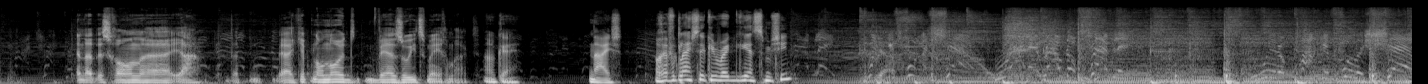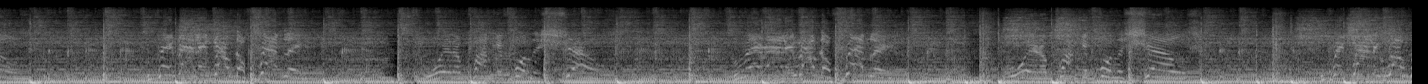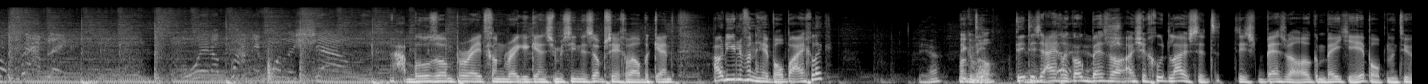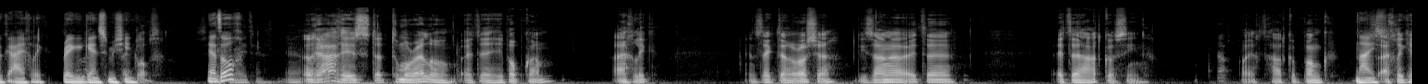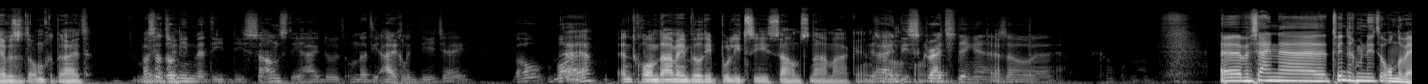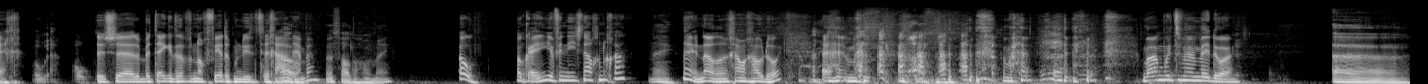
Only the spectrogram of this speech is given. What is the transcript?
En dat is gewoon, eh, ja, dat, ja, ik heb nog nooit weer zoiets meegemaakt. Oké. Nice. Nog even een klein stukje Rage Against the Machine? Ja, Bulls on Parade van Rage Against the Machine is op zich wel bekend. Houden jullie van hip-hop eigenlijk? Ja? Want Ik wel. Dit, is eigenlijk ook best wel, als je goed luistert, het is best wel ook een beetje hip-hop natuurlijk eigenlijk. Rage Against the Machine. Klopt. Ja, toch? Ja. Het rare is dat Tom Morello uit de hip-hop kwam, eigenlijk. En Zack de la Rocha, die zanger uit de, uit de hardcore scene. Ja. Oh, echt hardcore punk. Dus Nice. eigenlijk hebben ze het omgedraaid. Was dat ook niet met die, die sounds die hij doet, omdat hij eigenlijk DJ Ja, ja. En gewoon daarmee wil die politie sounds namaken. En Ja, zo. en die scratch dingen en zo. eh, ja. Grappig man. Eh, we zijn eh 20 minuten onderweg. Oh ja. Dus eh, dat betekent dat we nog 40 minuten te gaan Oh, hebben. Dat valt nog wel mee. Oh, oké. Je vindt niet snel genoeg gaan? Nee. Nee, nou dan gaan we gauw door. Eh, maar- waar, waar moeten we mee door? Eh,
